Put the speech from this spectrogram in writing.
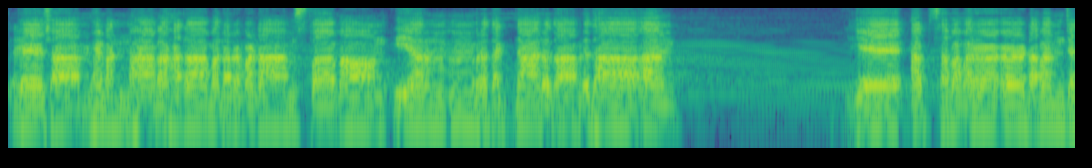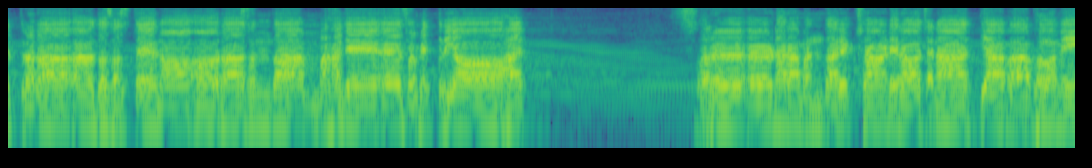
तेषाम् हिमह्ना महतामनर्वणाम् स्तमाम् इयर्मृतज्ञारता वृथा ये अप्सवमर्डवम् चित्ररादसस्तेनो रासन्ताम् महजे सुमित्र्याः। स्वर्णरमन्तरिक्षाणि रोचनाद्या वा भूमे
